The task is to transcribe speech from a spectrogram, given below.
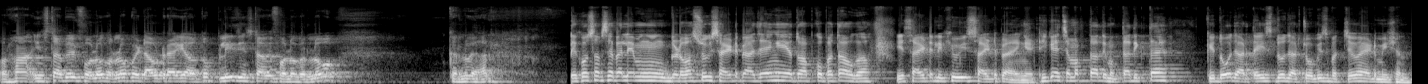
और हाँ इंस्टा पे भी फॉलो कर लो, कोई डाउट रह गया हो तो प्लीज़ इंस्टा पे फॉलो कर लो। कर लो यार। देखो, सबसे पहले हम गढ़वासू की साइट पे आ जाएँगे, ये तो आपको पता होगा। ये साइट लिखी हुई साइट पे आएँगे, ठीक है? चमकता दिमकता दिखता है कि 2023 2024 बच्चे हुए एडमिशन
